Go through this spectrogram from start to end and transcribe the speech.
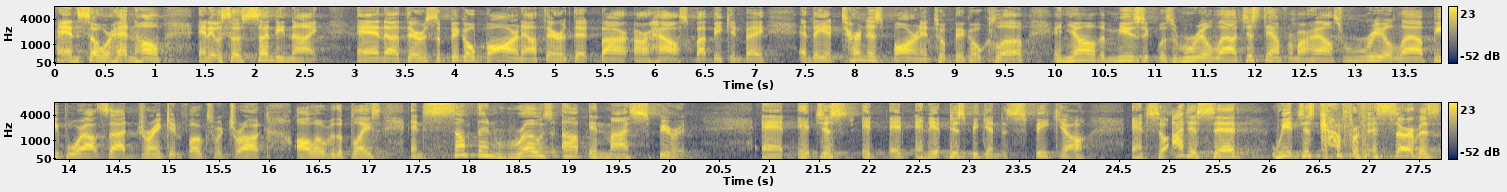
And so we're heading home, and it was a Sunday night. And uh, there's a big old barn out there that by our house by Beacon Bay, and they had turned this barn into a big old club. And y'all, the music was real loud, just down from our house, real loud. People were outside drinking, folks were drunk all over the place, and something rose up in my spirit, and it just it, it and it just began to speak, y'all. And so I just said, we had just come from this service,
